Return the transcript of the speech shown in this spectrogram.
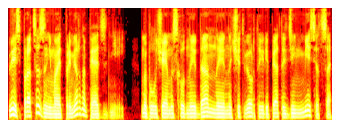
Весь процесс занимает примерно 5 дней. Мы получаем исходные данные на четвертый или пятый день месяца,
